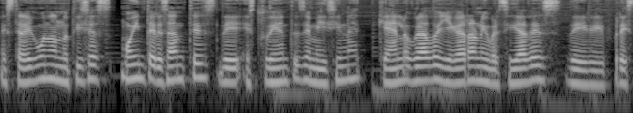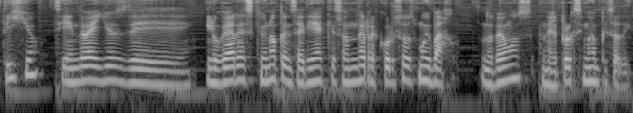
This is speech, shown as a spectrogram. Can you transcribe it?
les traigo unas noticias muy interesantes de estudiantes de medicina que han logrado llegar a universidades de prestigio, siendo ellos de lugares que uno pensaría que son de recursos muy bajos. Nos vemos en el próximo episodio.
